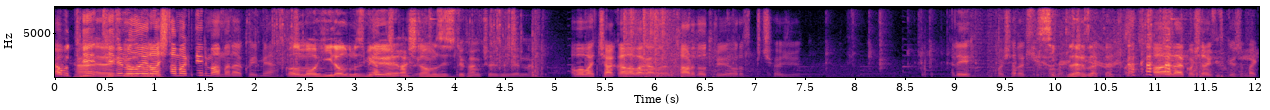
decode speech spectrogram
Ya bu Ha, T- evet, T'nin gördüm olayı onu. raşlamak değil mi amına koyayım ya? Oğlum o hile olduğumuzu biliyor ya. Yanlış Raşlamamızı istiyor kanka çocuk üzerine. Ama bak çakala bak amına karda oturuyor orospu çocuğu. Ali koşarak sık. Siktiler zaten. Hala koşarak sıkıyorsun bak.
